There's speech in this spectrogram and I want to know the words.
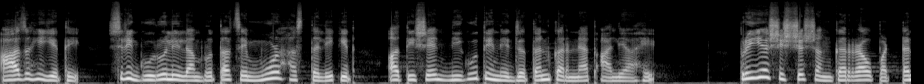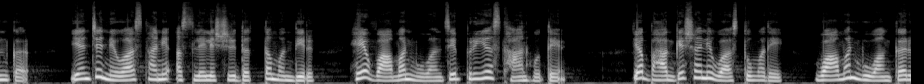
आजही येथे श्री गुरु लीलामृताचे मूळ हस्तलिखित अतिशय निगुतीने जतन करण्यात आले आहे. प्रिय शिष्य शंकरराव पट्टणकर यांचे निवासस्थानी असलेले श्री दत्त मंदिर हे वामन बुवांचे प्रिय स्थान होते. या भाग्यशाली वास्तूमध्ये वामन बुवांकर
